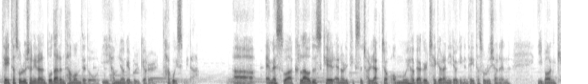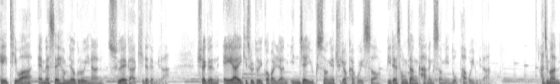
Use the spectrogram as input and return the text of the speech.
데이터 솔루션이라는 또 다른 탐험대도 이 협력의 물결을 타고 있습니다. 아, MS와 클라우드 스케일 애널리틱스 전략적 업무 협약을 체결한 이력이 있는 데이터 솔루션은 이번 KT와 MS의 협력으로 인한 수혜가 기대됩니다. 최근 AI 기술 도입과 관련 인재 육성에 주력하고 있어 미래 성장 가능성이 높아 보입니다. 하지만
